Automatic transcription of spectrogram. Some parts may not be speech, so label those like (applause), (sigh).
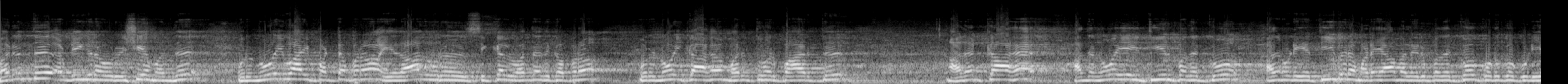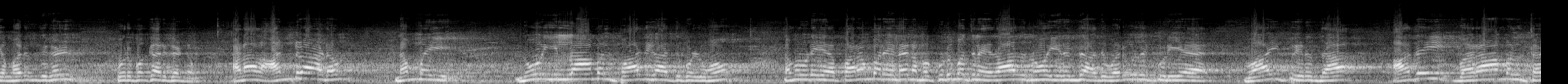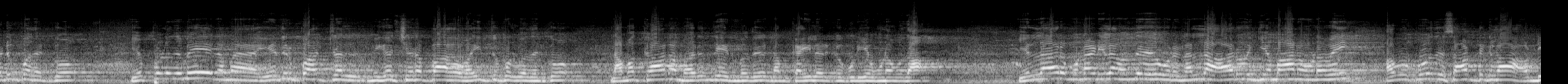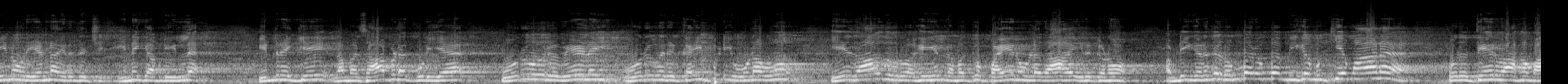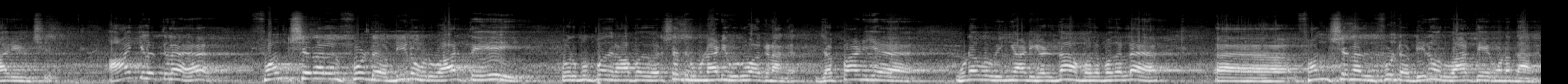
மருந்து அப்படிங்கிற ஒரு விஷயம் வந்து ஒரு நோய்வாய்ப்பட்டப்புறம் ஏதாவது ஒரு சிக்கல் வந்ததுக்கப்புறம் ஒரு நோய்க்காக மருத்துவர் பார்த்து அதற்காக அந்த நோயை தீர்ப்பதற்கோ அதனுடைய தீவிரம் அடையாமல் இருப்பதற்கோ கொடுக்கக்கூடிய மருந்துகள் ஒரு பக்கம் இருக்கட்டும். ஆனால் அன்றாடம் நம்மை நோய் இல்லாமல் பாதுகாத்து கொள்வோம். நம்மளுடைய பரம்பரையில் நம்ம குடும்பத்தில் ஏதாவது நோய் இருந்து அது வருவதற்குரிய வாய்ப்பு இருந்தால் அதை வராமல் தடுப்பதற்கும் எப்பொழுதுமே நம்ம எதிர்பார்த்தல் மிகச்சிறப்பாக சிறப்பாக கொள்வதற்கும் நமக்கான மருந்து என்பது நம் கையில் இருக்கக்கூடிய உணவு தான் எல்லாரும் முன்னாடிலாம் வந்து ஒரு நல்ல ஆரோக்கியமான உணவை அவ்வப்போது சாப்பிட்டுக்கலாம் அப்படின்னு ஒரு எண்ணம் இருந்துச்சு. இன்றைக்கி அப்படி இல்லை. இன்றைக்கு நம்ம சாப்பிடக்கூடிய ஒரு ஒரு வேளை ஒரு ஒரு கைப்பிடி உணவும் ஏதாவது ஒரு வகையில் நமக்கு பயனுள்ளதாக இருக்கணும். அப்படிங்கிறது ரொம்ப ரொம்ப மிக முக்கியமான ஒரு தேர்வாக மாறிடுச்சு. ஆங்கிலத்தில் ஃபங்க்ஷனல் ஃபுட் அப்படின்னு ஒரு வார்த்தையை ஒரு முப்பது நாற்பது வருஷத்துக்கு முன்னாடி உருவாக்குனாங்க. ஜப்பானிய உணவு விஞ்ஞானிகள் தான் முத முதல்ல ஃபங்க்ஷனல் ஃபுட் அப்படின்னு ஒரு வார்த்தையை கொண்டு வந்தாங்க.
